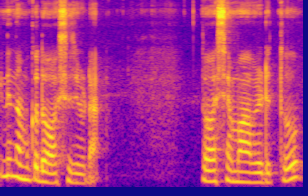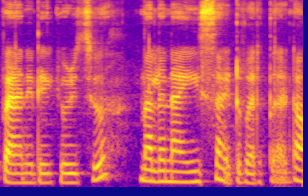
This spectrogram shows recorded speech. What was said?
ഇനി നമുക്ക് ദോശ ചൂടാം. ദോശ മാവെടുത്തു പാനിലേക്ക് ഒഴിച്ചു നല്ല നൈസായിട്ട് പരത്തുക കേട്ടോ.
